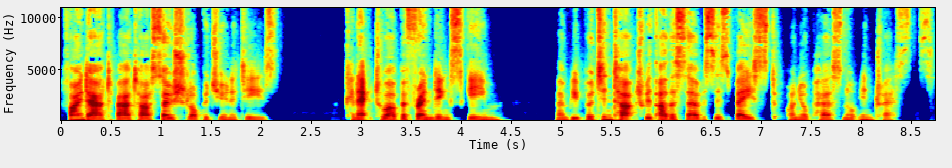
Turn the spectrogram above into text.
Find out about our social opportunities, connect to our befriending scheme, and be put in touch with other services based on your personal interests.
